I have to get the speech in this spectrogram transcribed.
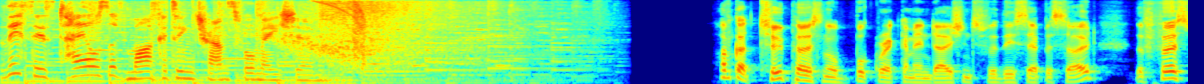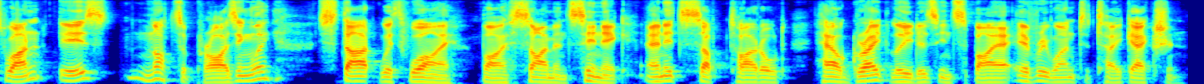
This is Tales of Marketing Transformation. I've got two personal book recommendations for this episode. The first one is, not surprisingly, Start with Why by Simon Sinek, and it's subtitled How Great Leaders Inspire Everyone to Take Action.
